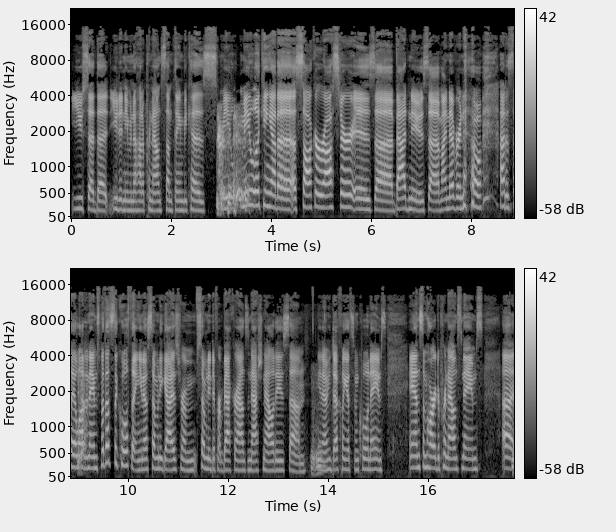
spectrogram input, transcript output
you said that you didn't even know how to pronounce something because me me looking at a, a soccer roster is uh, bad news. Um, I never know how to say a lot yeah. of names, but that's the cool thing. You know, so many guys from so many different backgrounds and nationalities. Um, mm-hmm. You know, you definitely get some cool names and some hard to pronounce names. Uh,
